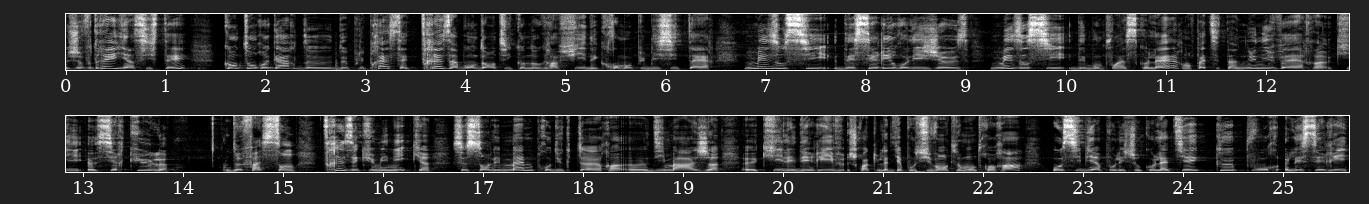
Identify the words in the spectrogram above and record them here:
je voudrais y insister quand on regarde de, plus près cette très abondante iconographie des chromos publicitaires, mais aussi des séries religieuses, mais aussi des bons points scolaires, en fait, c'est un univers qui euh, circule de façon très écuménique. Ce sont les mêmes producteurs euh, d'images euh, qui les dérivent, je crois que la diapo suivante le montrera, aussi bien pour les chocolatiers que pour les séries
